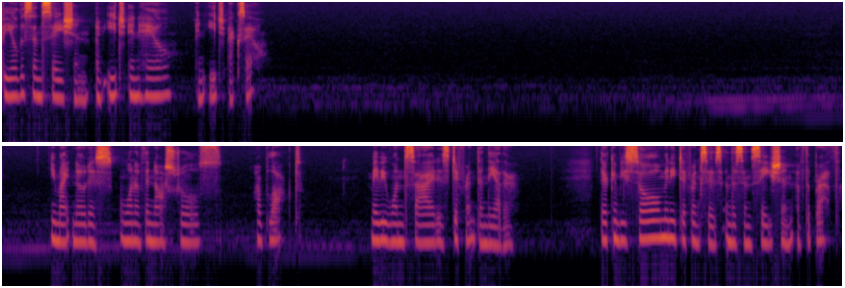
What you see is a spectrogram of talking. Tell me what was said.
Feel the sensation of each inhale and each exhale. You might notice one of the nostrils are blocked. Maybe one side is different than the other. There can be so many differences in the sensation of the breath.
